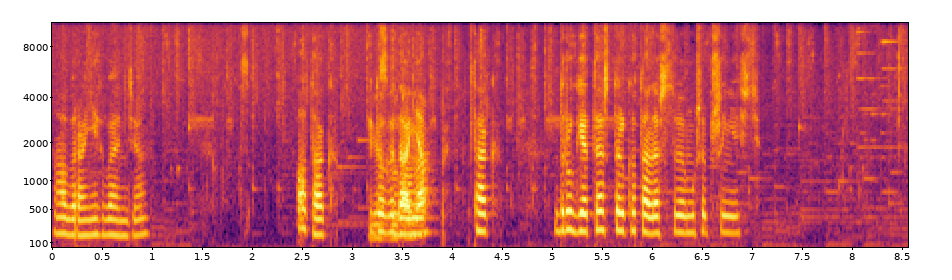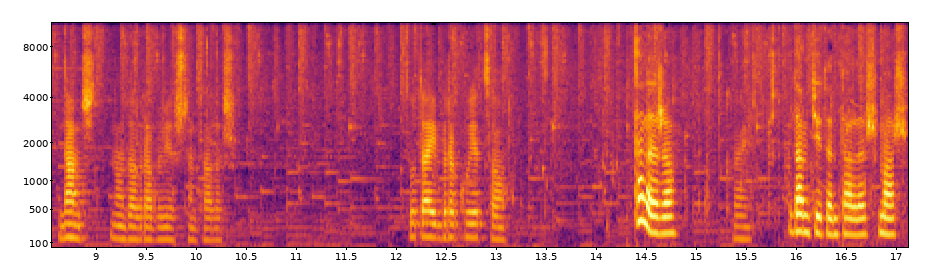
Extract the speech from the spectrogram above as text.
Dobra, niech będzie. O tak. I do Jest wydania. gotowe? Tak. Drugie też, tylko talerz sobie muszę przynieść. Dam ci. No dobra, wybierz ten talerz. Tutaj brakuje co? Talerza. Okej, Dam ci ten talerz, masz.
